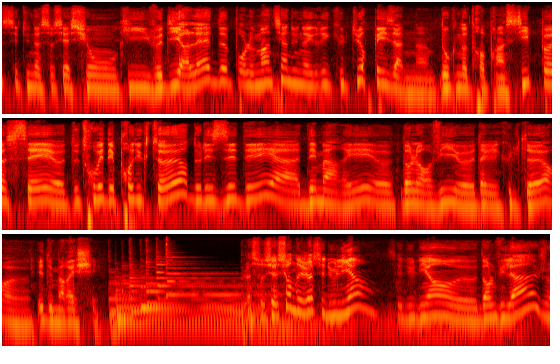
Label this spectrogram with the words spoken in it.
C'est une association qui veut dire l'aide pour le maintien d'une agriculture paysanne. Donc notre principe, c'est euh, de trouver des producteurs, de les aider à démarrer euh, dans leur vie euh, d'agriculteur euh, et de maraîcher. L'association déjà c'est du lien, c'est du lien euh, dans le village,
